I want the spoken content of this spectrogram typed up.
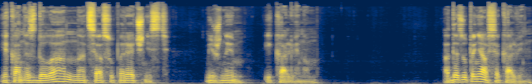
яка нездоланна ця суперечність між ним і Кальвіном. А де зупинявся Кальвін?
